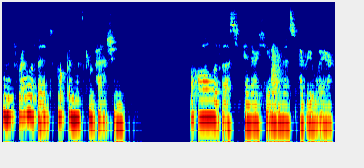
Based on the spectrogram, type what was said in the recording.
And if relevant, open with compassion for all of us in our humanness everywhere.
